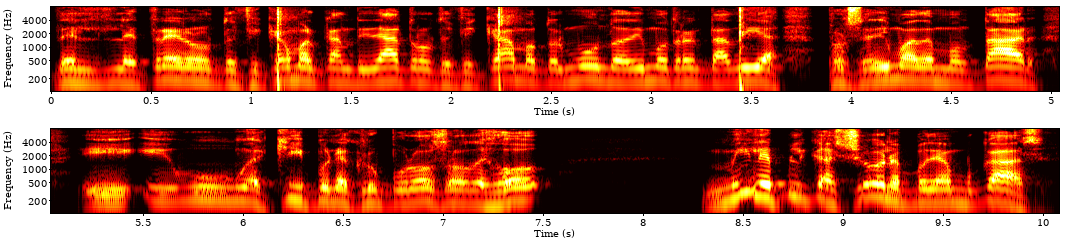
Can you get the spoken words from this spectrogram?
del letrero, notificamos al candidato, notificamos a todo el mundo, le dimos 30 días, procedimos a desmontar y, hubo un equipo inescrupuloso lo dejó. Mil explicaciones podían buscarse.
